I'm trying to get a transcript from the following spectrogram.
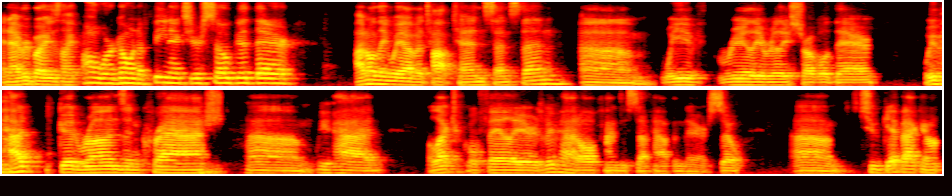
and everybody's like, "Oh, we're going to Phoenix. You're so good there." I don't think we have a top 10 since then. Um, we've really, really struggled there. We've had good runs and crashed. Um, we've had electrical failures. We've had all kinds of stuff happen there. So um, to get back on,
